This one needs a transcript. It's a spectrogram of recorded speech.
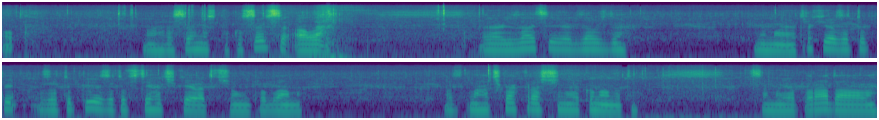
Оп. На агресивність покусився, але реалізації, як завжди, немає. Трохи я затупі, затупі, затовсті гачки, от в чому проблема. От на гачках краще не економити. Це моя порада, але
